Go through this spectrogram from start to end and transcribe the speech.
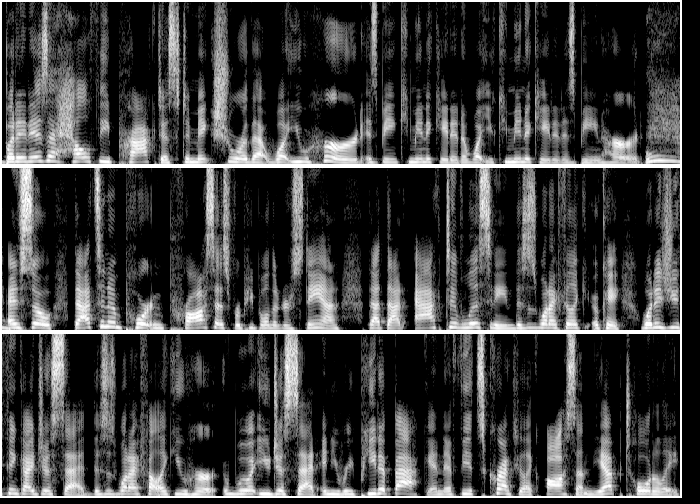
but it is a healthy practice to make sure that what you heard is being communicated and what you communicated is being heard. Ooh. And so that's an important process for people to understand that that active listening, this is what I feel like, okay, what did you think I just said? This is what I felt like you heard, what you just said. And you repeat it back. And if it's correct, you're like, awesome. Yep, totally.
